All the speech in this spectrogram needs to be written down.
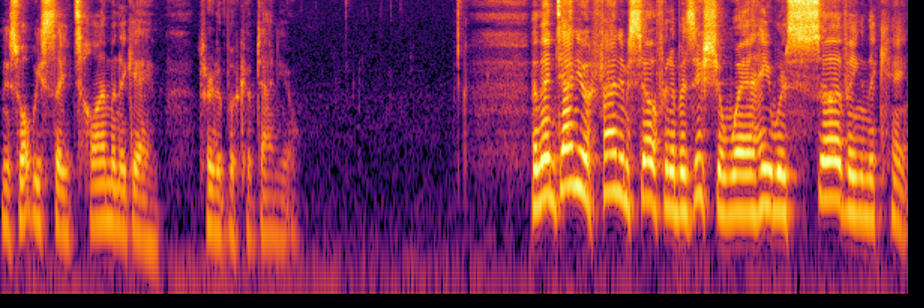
and it's what we see time and again through the book of Daniel. And then Daniel found himself in a position where he was serving the king.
